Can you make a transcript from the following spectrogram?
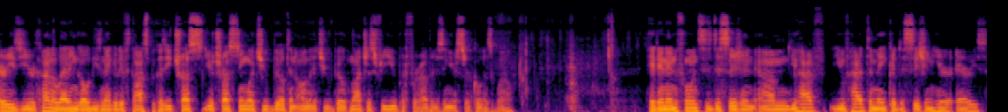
Aries you're kind of letting go these negative thoughts because you trust you're trusting what you've built and all that you've built not just for you but for others in your circle as well hidden influences decision. Um, you have you've had to make a decision here, Aries,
